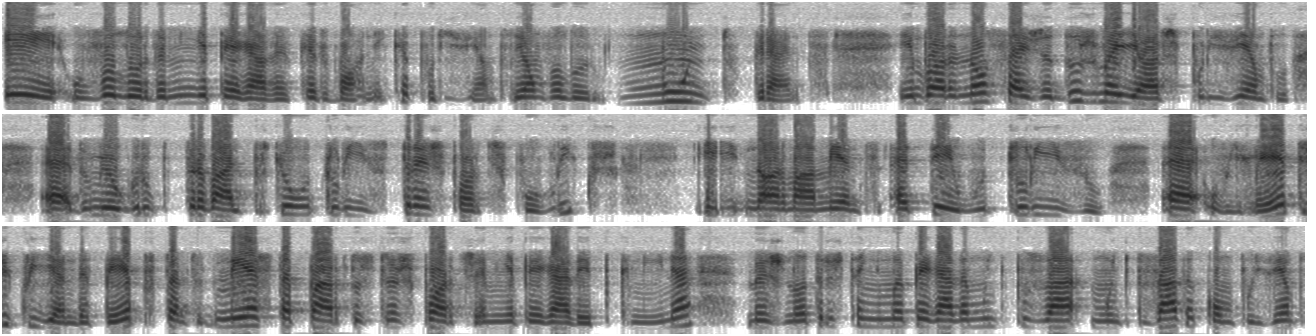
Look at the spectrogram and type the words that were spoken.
é o valor da minha pegada carbónica, por exemplo, é um valor muito grande. Embora não seja dos maiores, por exemplo, uh, do meu grupo de trabalho, porque eu utilizo transportes públicos, e normalmente até utilizo uh, o elétrico e ando a pé, portanto, nesta parte dos transportes a minha pegada é pequenina, mas noutras tenho uma pegada muito, pesa muito pesada, como por exemplo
